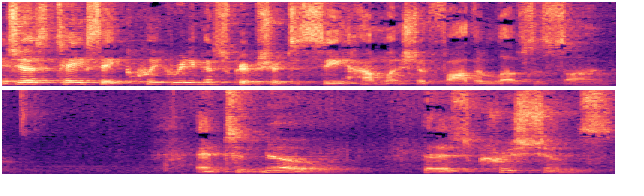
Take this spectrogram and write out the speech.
it just takes a quick reading of Scripture to see how much the Father loves the Son. And to know that as Christians,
